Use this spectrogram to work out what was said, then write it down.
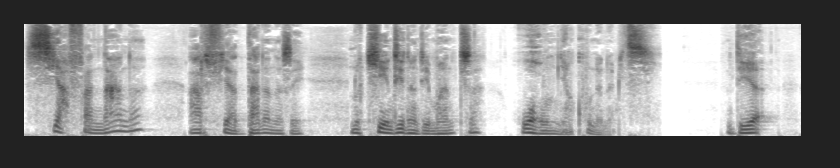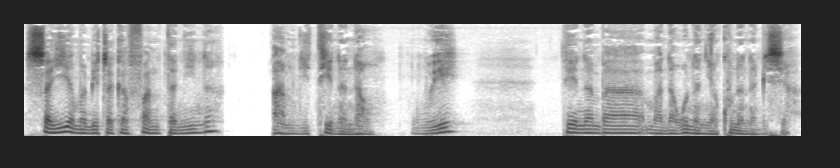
sy hafanana ary fiadanana izay nokendren'Andriamanitra ho ao amin'ny ankohonana mihitsy. dia sahia mametraka fanontaniana amin'ny tenanao hoe tena mba manahoana ny ankohonana misy ahy?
